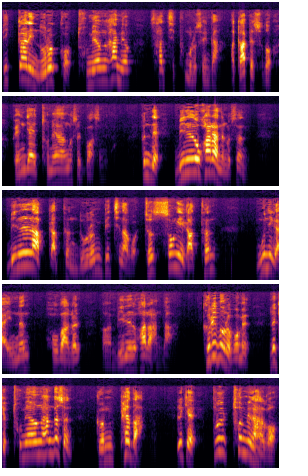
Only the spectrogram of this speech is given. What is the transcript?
빛깔이 누렇고 투명하며 사치품으로 쓰인다. 아까 앞에서도 굉장히 투명한 것을 보았습니다. 근데 밀화라는 것은 밀랍 같은 누런 빛이 나고 젖송이 같은 무늬가 있는 호박을 어, 밀화라 한다. 그림으로 보면 이렇게 투명한 것은 금패다. 이렇게 불투명하고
